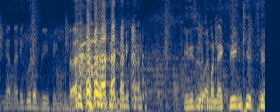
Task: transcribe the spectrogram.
Enggak tadi gue udah briefing. Ini sudah Gua- cuma acting gitu.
